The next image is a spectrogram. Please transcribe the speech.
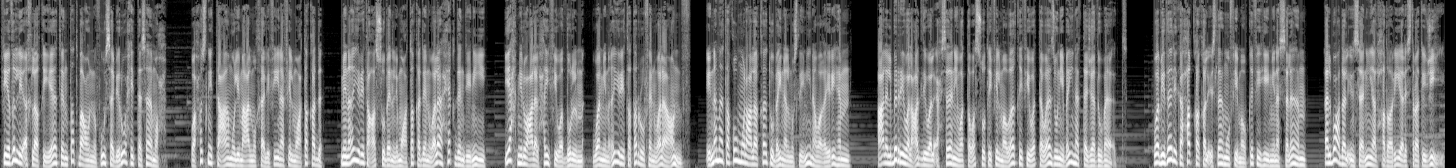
في ظل أخلاقيات تطبع النفوس بروح التسامح وحسن التعامل مع المخالفين في المعتقد من غير تعصب لمعتقد ولا حقد ديني يحمل على الحيف والظلم ومن غير تطرف ولا عنف. إنما تقوم العلاقات بين المسلمين وغيرهم على البر والعدل والإحسان والتوسط في المواقف والتوازن بين التجاذبات. وبذلك حقق الإسلام في موقفه من السلام البعد الإنساني الحضاري الاستراتيجي.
